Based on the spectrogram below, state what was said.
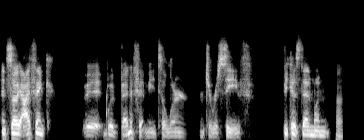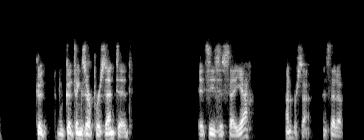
And so I think it would benefit me to learn to receive because then when huh. good good things are presented, it's easy to say, yeah, 100% instead of,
